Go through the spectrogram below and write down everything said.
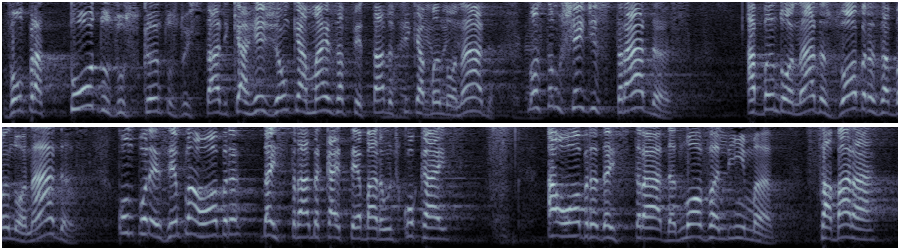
vão para todos os cantos do estado e que a região que é a mais afetada fique abandonada? Nós estamos cheios de estradas abandonadas, obras abandonadas, como por exemplo a obra da estrada Caeté Barão de Cocais a obra da estrada Nova Lima Sabará,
